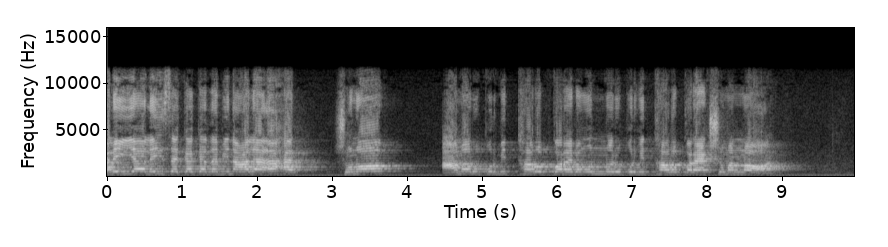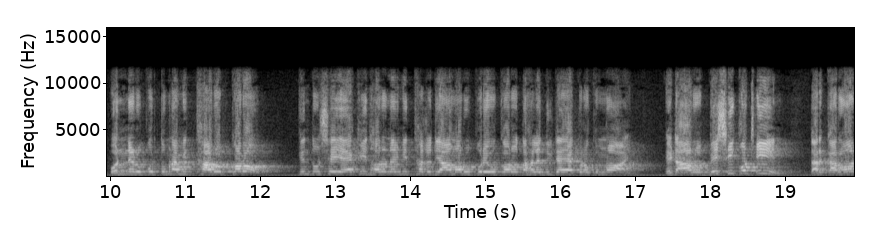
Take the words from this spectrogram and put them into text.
আলাইয়া আলা শোনো, আমার উপর মিথ্যা আরোপ করা এবং অন্যের উপর মিথ্যা আরোপ করা এক সমান নয়। অন্যের উপর তোমরা মিথ্যা আরোপ করো। কিন্তু সেই একই ধরনের মিথ্যা যদি আমার উপরেও করো, তাহলে দুইটা একরকম নয়। এটা আরও বেশি কঠিন। তার কারণ,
